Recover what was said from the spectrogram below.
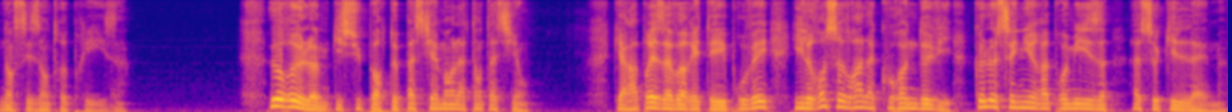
dans ses entreprises. Heureux l'homme qui supporte patiemment la tentation, car après avoir été éprouvé, il recevra la couronne de vie que le Seigneur a promise à ceux qui l'aiment.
